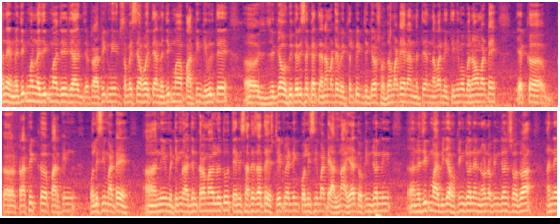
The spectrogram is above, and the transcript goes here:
અને નજીકમાં નજીકમાં જે જ્યાં ટ્રાફિકની સમસ્યા હોય ત્યાં નજીકમાં પાર્કિંગ કેવી રીતે જગ્યાઓ ઊભી કરી શકાય, તેના માટે વૈકલ્પિક જગ્યાઓ શોધવા માટે એના નવા નીતિ નિયમો બનાવવા માટે એક ટ્રાફિક પાર્કિંગ પોલિસી માટે ની મિટિંગનું આયોજન કરવામાં આવેલું હતું. તેની સાથે સાથે સ્ટ્રીટ વેન્ડિંગ પોલિસી માટે હાલના હયાત હોકિંગ ઝોનની નજીકમાં બીજા હોકિંગ ઝોન અને નોન હોકિંગ ઝોન શોધવા અને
